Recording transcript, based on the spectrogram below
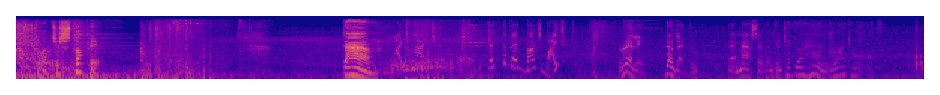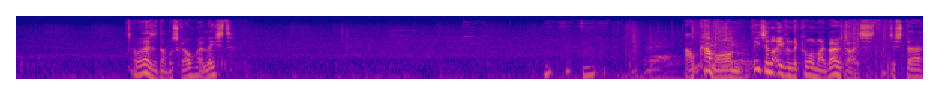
Oh God, just stop it. Damn. Night, night. Let the bed bugs bite. Really, don't let them. They're massive and can take your hand right off. Well, there's a double skull, at least. Oh, come on. These are not even the core of my bows, guys. Just, uh,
